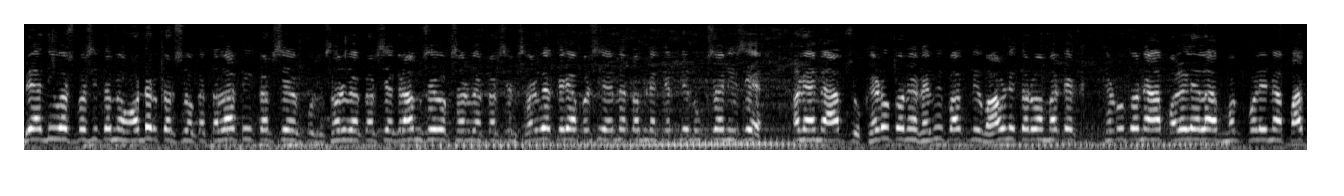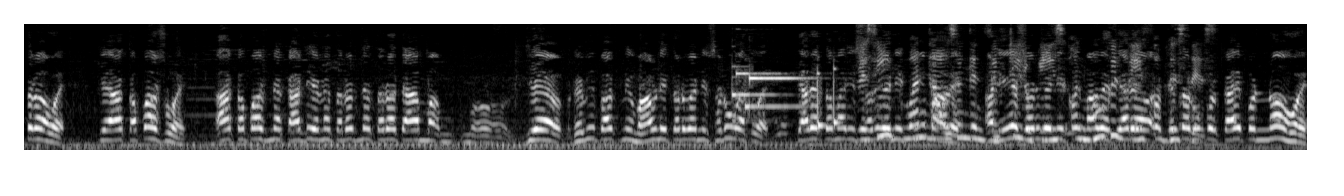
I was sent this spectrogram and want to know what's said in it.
બે દિવસ પછી તમે ઓર્ડર કરશો કે તલાટી કરશે, સર્વે કરશે, ગ્રામસેવક સર્વે કરશે. સર્વે કર્યા પછી અમે તમને કેટલી નુકસાની છે અને અમે આપશું. ખેડૂતોને રવિ પાકની વાવણી કરવા માટે ખેડૂતોને આ પલળેલા મગફળીના પાત્ર હોય કે આ કપાસ હોય, આ કપાસને કાઢી અને તરત ને તરત આ જે રવિ પાકની વાવણી કરવાની શરૂઆત હોય ત્યારે તમારી સર્વેની ટીમ આવે. અને એ સર્વેની ટીમ આવે ત્યારે ખેતર ઉપર કાંઈ પણ ન હોય.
